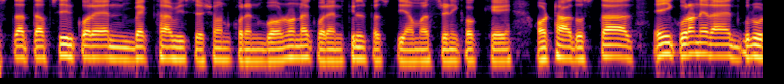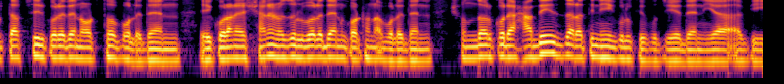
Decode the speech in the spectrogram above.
উস্তাদ তাফসির করেন, ব্যাখ্যা বিশ্লেষণ করেন, বর্ণনা করেন ফিল ফাসতি আমার শ্রেণীকক্ষে। অর্থাৎ উস্তাজ এই কোরআনের আয়াতগুলোর তাফসির করে দেন, অর্থ বলে দেন, এই কোরআনের শানে নজুল বলে দেন ঘটনা বলে দেন। সুন্দর করে হাদিস দ্বারা তারা তিনি এগুলোকে বুঝিয়ে দেন, ইয়া আবি,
